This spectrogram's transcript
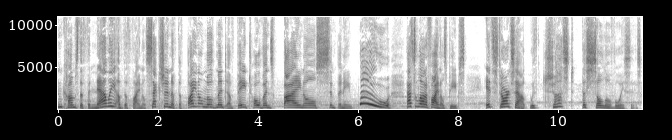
Then comes the finale of the final section of the final movement of Beethoven's Final Symphony. Woo! That's a lot of finals, peeps. It starts out with just the solo voices.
